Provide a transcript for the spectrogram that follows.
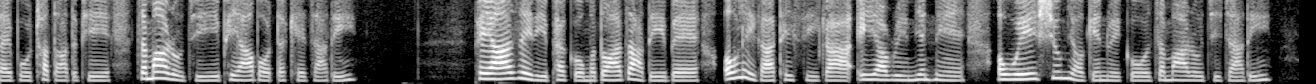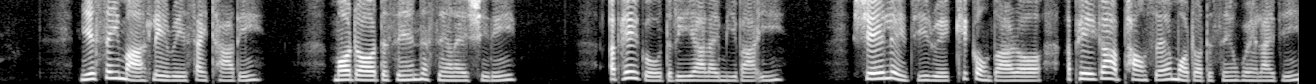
ရိုက်ဖို့ထွက်သွားသဖြင့်ကျမတို့ကြီးဖျားပေါ်တက်ခဲ့ကြသည်ဖျားစီဒီဖက်ကိုမသွားကြသေးပဲအုံးလေကထိတ်စီကအေယာရီမြစ်နှင့်အဝေးရှုမြော်ကင်းတွေကိုကျမတို့ကြည့်ကြသည်မြစ်စိမ့်မှာလှေတွေစိုက်ထားသည် မော်တော်တစ်စင်းနှစ်စင်းလည်းရှိသည် အဖေကိုတတိယလိုက်မိပါ၏ရှဲလေကြီးတွေခစ်ကုံသွားတော့အဖေကဖောင်ဆွဲမော်တော်တစ်စင်းဝယ်လိုက်ပြီး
